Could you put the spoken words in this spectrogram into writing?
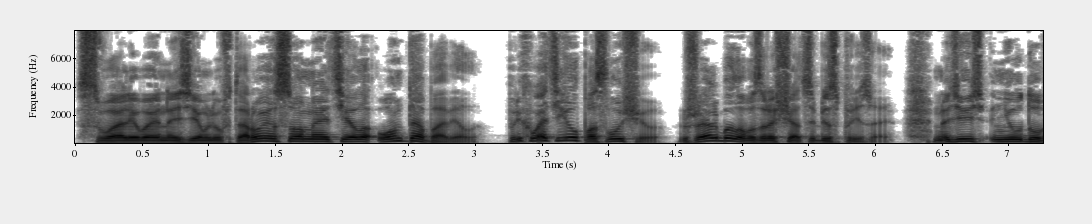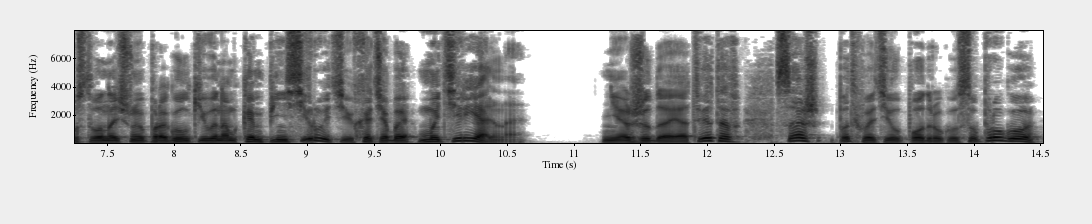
Сваливая на землю второе сонное тело, он добавил. «Прихватил по случаю. Жаль было возвращаться без приза. Надеюсь, неудобства ночной прогулки вы нам компенсируете хотя бы материально». Не ожидая ответов, Саш подхватил под руку супругу,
